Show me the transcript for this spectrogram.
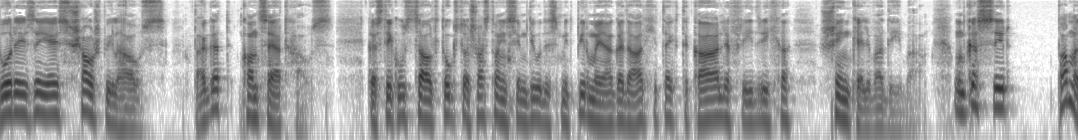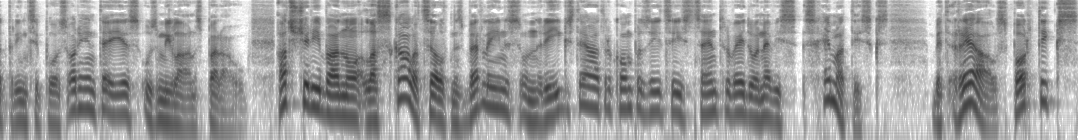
toreizējais Schauspielhaus tagad koncerthaus, kas tika uzcelta 1821. gadā arhitekta Kāļa Friedricha Šinkeļa vadībā, un kas ir pamatprincipos orientējies uz Milānas paraugu. Atšķirībā no Laskāla celtnes Berlīnes un Rīgas teātra kompozīcijas centru veido nevis schematisks, bet reāls portiks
